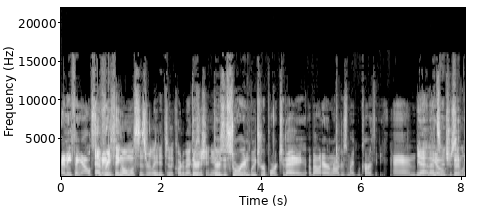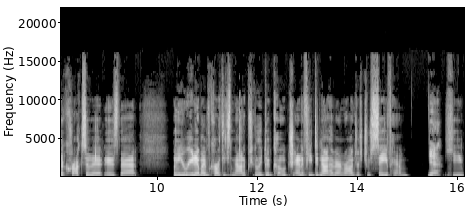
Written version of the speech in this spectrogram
anything else. I mean, Everything almost is related to the quarterback there- position. Yeah. There's a story in Bleacher Report today about Aaron Rodgers and Mike McCarthy. And Yeah, that's you know, interesting the, the crux of it is that when you read it, Mike McCarthy's not a particularly good coach. And if he did not have Aaron Rodgers to save him, yeah. he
